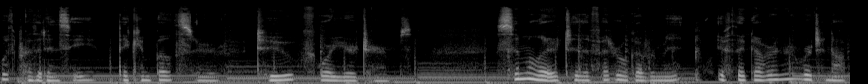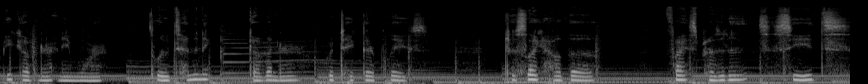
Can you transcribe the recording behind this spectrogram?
with presidency, they can both serve two four year terms. Similar to the federal government, if the governor were to not be governor anymore, the lieutenant governor would take their place. Just like how the vice president succeeds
